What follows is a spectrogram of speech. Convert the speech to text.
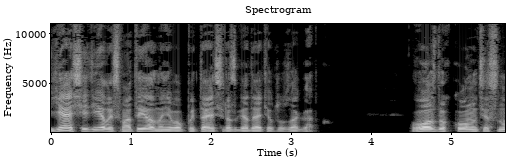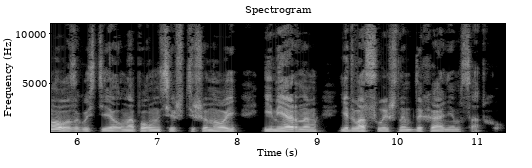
Я сидел и смотрел на него, пытаясь разгадать эту загадку. Воздух в комнате снова загустел, наполнившись тишиной и мерным, едва слышным дыханием садху.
